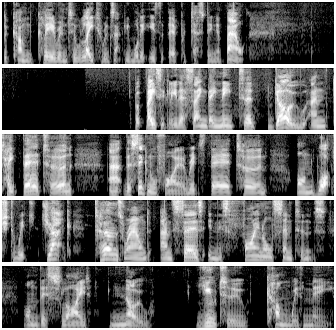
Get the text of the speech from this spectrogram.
become clear until later exactly what it is that they're protesting about. But basically, they're saying they need to go and take their turn at the signal fire. It's their turn on watch, to which Jack turns round and says in this final sentence on this slide, No, you two come with me.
